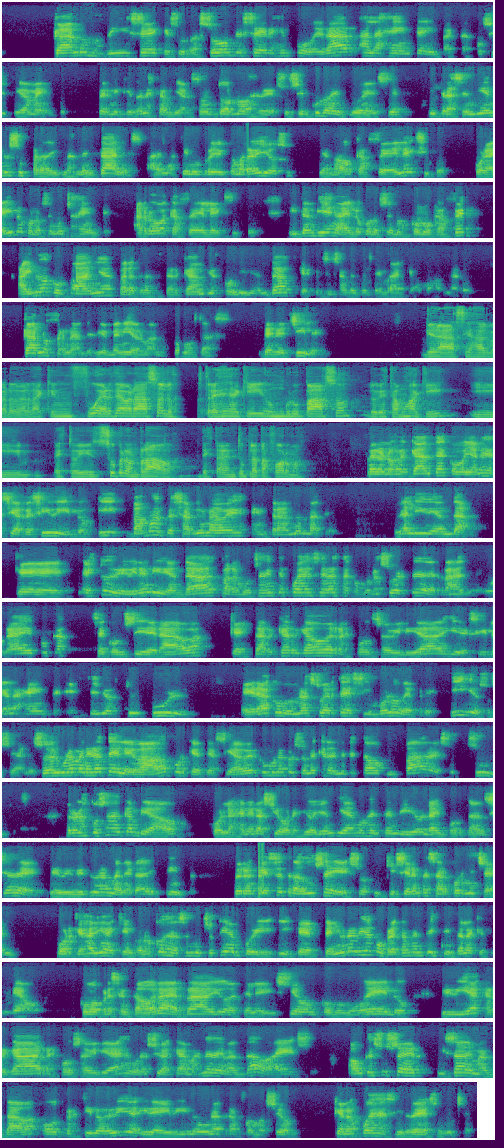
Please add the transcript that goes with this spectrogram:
Carlos nos dice que su razón de ser es empoderar a la gente e impactar positivamente, permitiéndoles cambiar su entorno desde su círculo de influencia y trascendiendo sus paradigmas mentales. Además tiene un proyecto maravilloso llamado Café del Éxito. Por ahí lo conoce mucha gente, arroba Café del Éxito. Y también a él lo conocemos como Café. Ahí nos acompaña para transitar cambios con liviandad, que es precisamente el tema del que vamos a hablar hoy. Carlos Fernández, bienvenido hermano, ¿cómo estás? Desde Chile. Gracias Álvaro, de verdad que un fuerte abrazo a los tres desde aquí, un grupazo, lo que estamos aquí y estoy súper honrado de estar en tu plataforma. Bueno, nos encanta, como ya les decía, recibirlo y vamos a empezar de una vez entrando en materia. La liviandad, que esto de vivir en liviandad para mucha gente puede ser hasta como una suerte de raya. En una época se consideraba que estar cargado de responsabilidades y decirle a la gente, es que yo estoy full, era como una suerte de símbolo de prestigio social. Eso de alguna manera te elevaba porque te hacía ver como una persona que realmente estaba ocupada de sus asuntos. Pero las cosas han cambiado con las generaciones y hoy en día hemos entendido la importancia de, vivir de una manera distinta. Pero ¿en qué se traduce eso? Y quisiera empezar por Michelle, porque es alguien a quien conozco desde hace mucho tiempo y, que tenía una vida completamente distinta a la que tiene ahora. Como presentadora de radio, de televisión, como modelo, vivía cargada de responsabilidades en una ciudad que además le demandaba eso, aunque su ser quizá demandaba otro estilo de vida y de ahí vino una transformación. ¿Qué nos puedes decir de eso, Michelle?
